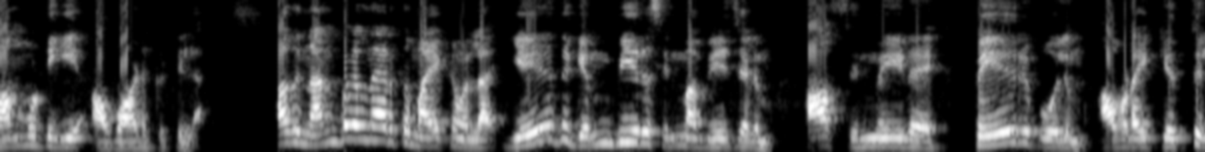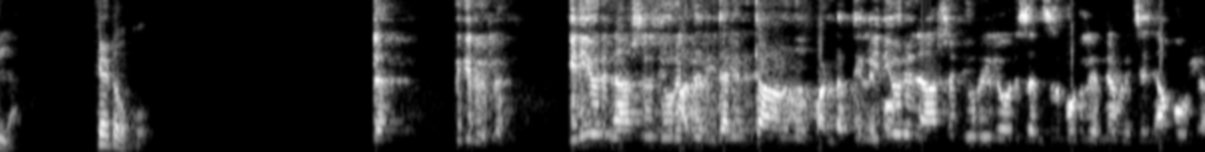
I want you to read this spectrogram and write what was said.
മമ്മൂട്ടിക്ക് അവാർഡ് കിട്ടില്ല. അത് നൻപകൽ നേരത്തെ മയക്കമല്ല ഏത് ഗംഭീര സിനിമ അഭിനയിച്ചാലും ആ സിനിമയുടെ പേര് പോലും അവിടേക്ക് എത്തില്ല. കേട്ടോക്കൂ. ഇനി ഒരു നാഷണൽ ജൂറി അത് തെറ്റാണെന്ന് കണ്ടെത്തിയില്ല ഇനി ഒരു നാഷണൽ ജൂറിയിൽ ഒരു സെൻസർ ബോർഡിൽ എന്നെ വിളിച്ചാൽ ഞാൻ പോകില്ല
